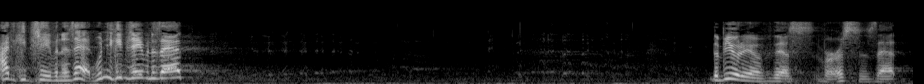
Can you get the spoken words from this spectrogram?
I'd keep shaving his head. Wouldn't you keep shaving his head? The beauty of this verse is that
